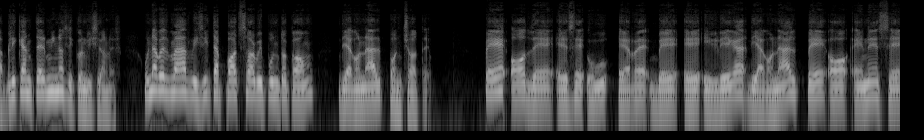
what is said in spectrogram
Aplican términos y condiciones. Una vez más, visita podsurvey.com diagonal ponchote. P-O-D-S-U-R-B-E-Y diagonal P-O-N-C-H-O-T-E.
